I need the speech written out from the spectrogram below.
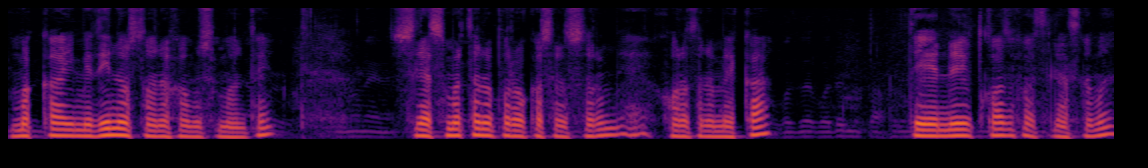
Макка и Медина останаха мусулманите. След смъртта на пророка Сарасарам, е, хората на Мека, те не отказаха от Исляма.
